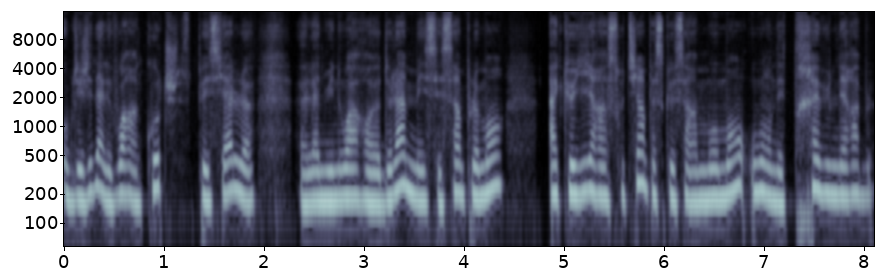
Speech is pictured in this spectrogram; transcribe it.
obligé d'aller voir un coach spécial la nuit noire de l'âme, mais c'est simplement accueillir un soutien parce que c'est un moment où on est très vulnérable.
